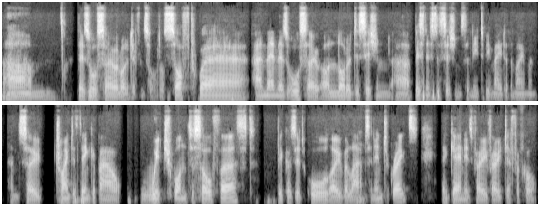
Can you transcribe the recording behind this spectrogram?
Um, there's also a lot of different sort of software, and then there's also a lot of decision, uh, business decisions that need to be made at the moment. And so, trying to think about which one to solve first, because it all overlaps and integrates, again, is very, very difficult.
